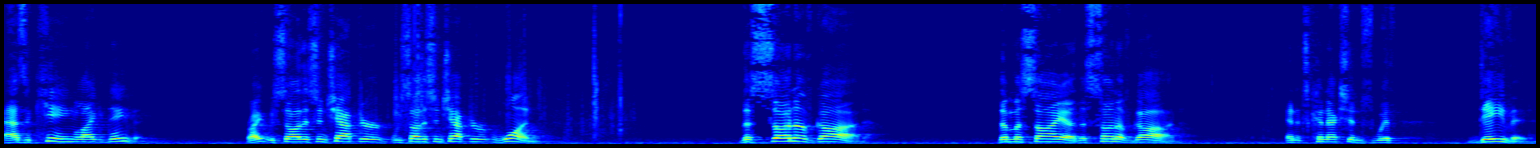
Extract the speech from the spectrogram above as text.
as a king like David. Right? We saw this in chapter we saw this in chapter 1 the Son of God, the Messiah, the Son of God, and its connections with David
